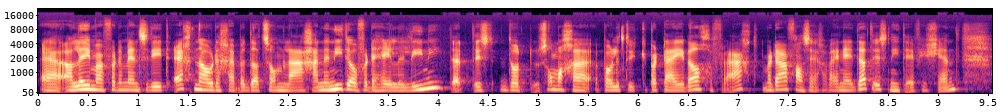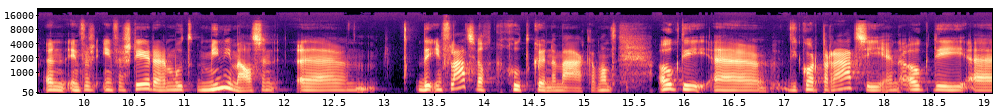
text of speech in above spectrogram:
uh, alleen maar voor de mensen die het echt nodig hebben, dat ze omlaag gaan. En niet over de hele linie. Dat is door sommige politieke partijen wel gevraagd. Maar daarvan zeggen wij nee, dat is niet efficiënt. Een investeerder moet minimaal zijn ehm, de inflatie wel goed kunnen maken. Want ook die, uh, die corporatie en ook die uh,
